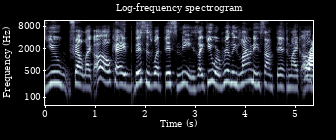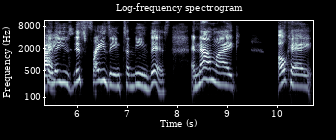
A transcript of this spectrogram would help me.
you felt like, oh, okay, this is what this means. Like you were really learning something, like, oh, right. okay, they use this phrasing to mean this. And now I'm like, okay,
